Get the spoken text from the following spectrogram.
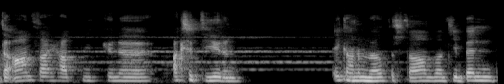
de aanslag had niet kunnen accepteren. Ik kan hem wel verstaan, want je bent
